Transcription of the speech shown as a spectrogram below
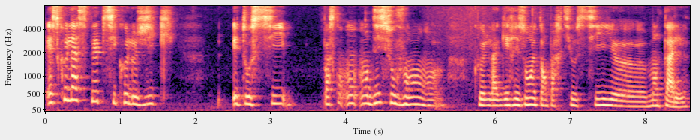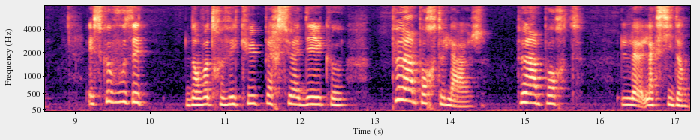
Est-ce que l'aspect psychologique est aussi... Parce qu'on dit souvent que la guérison est en partie aussi euh, mentale. Est-ce que vous êtes dans votre vécu persuadé que peu importe l'âge, peu importe l'accident,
